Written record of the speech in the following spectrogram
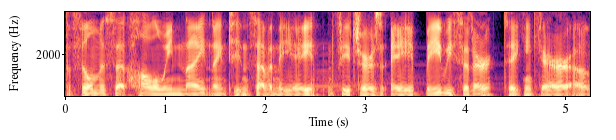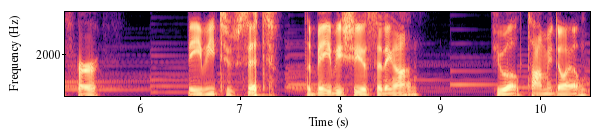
The film is set Halloween night, 1978, and features a babysitter taking care of her baby to sit, the baby she is sitting on, if you will, Tommy Doyle.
